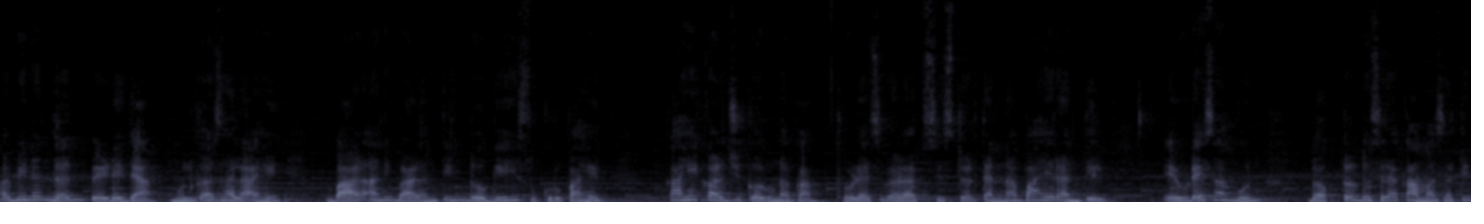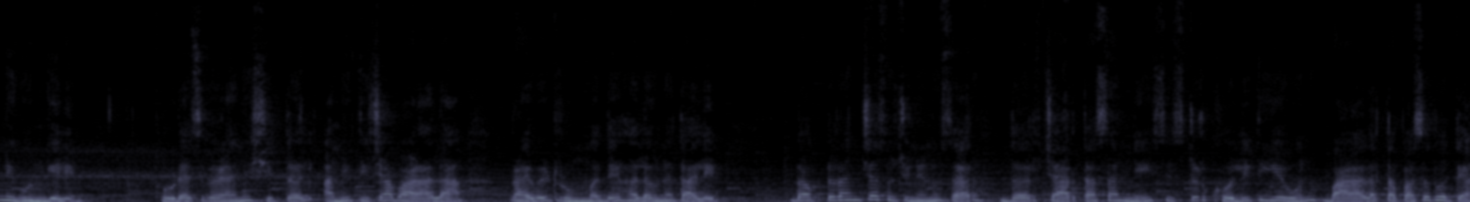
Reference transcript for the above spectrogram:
अभिनंदन पेढे द्या. मुलगा झाला आहे. बाळ आणि बाळंतीन दोघेही सुखरूप आहेत. काही काळजी करू नका. थोड्याच वेळात सिस्टर त्यांना बाहेर आणतील. एवढे सांगून डॉक्टर दुसऱ्या कामासाठी निघून गेले. थोड्याच वेळाने शीतल आणि तिच्या बाळाला प्रायव्हेट रूममध्ये हलवण्यात आले. डॉक्टरांच्या सूचनेनुसार दर चार तासांनी सिस्टर खोलीत येऊन बाळाला तपासत होत्या.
